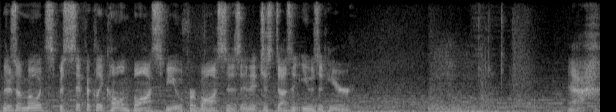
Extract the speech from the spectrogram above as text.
There's a mode specifically called Boss View for bosses, and it just doesn't use it here. Ah.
